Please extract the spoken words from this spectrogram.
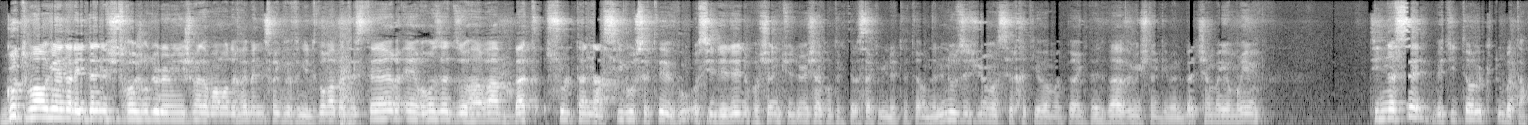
Good morning, Alaïdan sera aujourd'hui le Minishmat de Ben Israël Vefenit, Vora Bat Esther et Rosette Zohara Bat Sultana. Si vous c'était vous aussi d'aider une prochaine étude de Mishnah, contactez la 5 minutes éternelle. Nous étudions la Sechet Yavam Perek Tedvav, Mishnah Gimel Bet Shamay Omrim, Tinase Vetitol Ktubata.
